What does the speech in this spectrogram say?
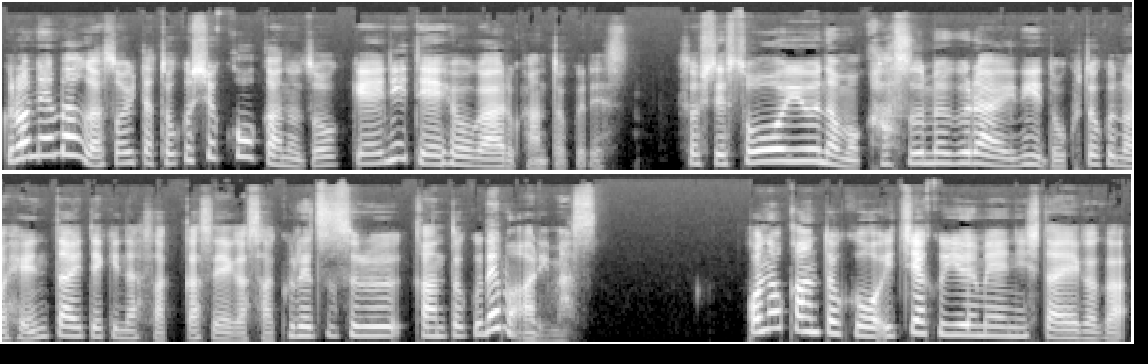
クロネンバーグはそういった特殊効果の造形に定評がある監督です。そしてそういうのも霞むぐらいに独特の変態的な作家性が炸裂する監督でもあります。この監督を一躍有名にした映画が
